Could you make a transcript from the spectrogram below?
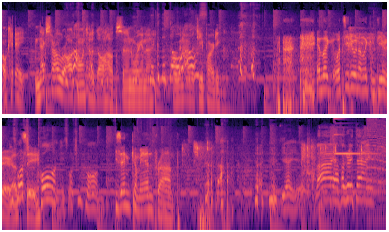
Okay, next round we're all going to the dollhouse and then we're gonna Look at the we're gonna have a dollhouse. tea party. and look, what's he doing on the computer? He's Let's watching see. porn. He's watching porn. He's in command prompt. Yeah, yeah. Bye, have a great time.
